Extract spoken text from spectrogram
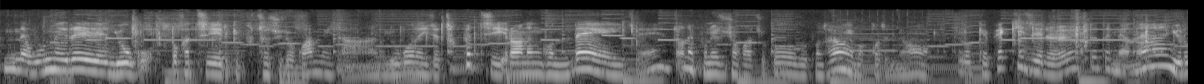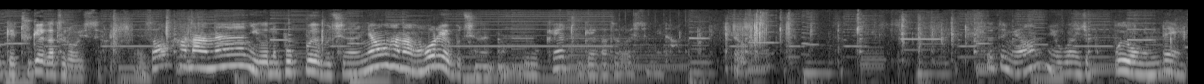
근데 오늘은 요거 또 같이 이렇게 붙여주려고 합니다. 요거는 이제 착패치라는 건데 이제 전에 보내주셔가지고 몇 번 사용해봤거든요. 이렇게 패키지를 뜯으면은 이렇게 두 개가 들어있어요. 그래서 하나는 이거는 복부에 붙이는 용, 하나는 허리에 붙이는 용 이렇게 두 개가 들어있습니다. 이렇게 뜯으면 요거는 이제 복부용인데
